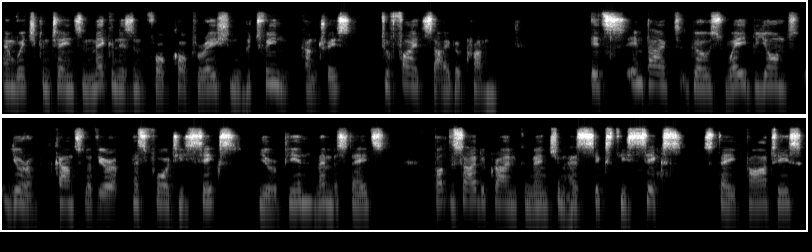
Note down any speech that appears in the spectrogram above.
and which contains a mechanism for cooperation between countries to fight cybercrime. Its impact goes way beyond Europe. The Council of Europe has 46 European member states, but the Cybercrime Convention has 66 state parties,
